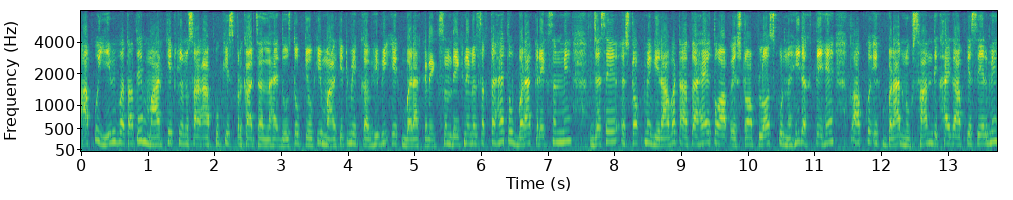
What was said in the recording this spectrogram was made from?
आपको ये भी बताते हैं मार्केट के अनुसार आपको किस प्रकार चलना है दोस्तों, क्योंकि मार्केट में कभी भी एक बड़ा करेक्शन देखने मिल सकता है। तो बड़ा करेक्शन में जैसे स्टॉक में गिरावट आता है तो आप स्टॉप लॉस को नहीं रखते हैं तो आपको एक बड़ा नुकसान दिखाएगा आपके शेयर में,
